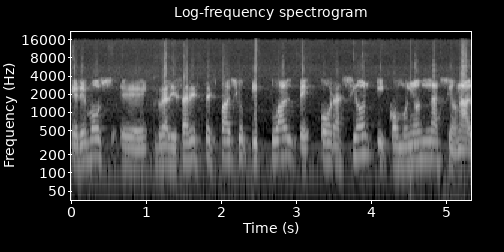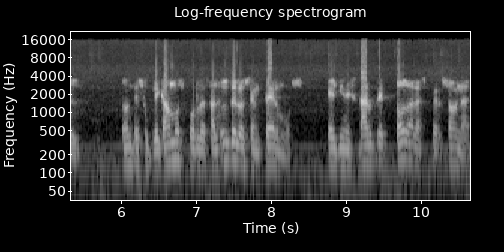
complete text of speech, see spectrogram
queremos eh, realizar este espacio virtual de oración y comunión nacional, donde suplicamos por la salud de los enfermos, el bienestar de todas las personas,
